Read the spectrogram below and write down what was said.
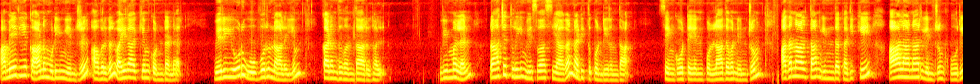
அமைதியை காண முடியும் என்று அவர்கள் வைராக்கியம் கொண்டனர். வெறியோடு ஒவ்வொரு நாளையும் கடந்து வந்தார்கள். விமலன் ராஜதுரையின் விசுவாசியாக நடித்து கொண்டிருந்தான். செங்கோட்டையன் பொல்லாதவன் என்றும் அதனால்தான் இந்த கதிக்கு ஆளானார் என்றும் கூறி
